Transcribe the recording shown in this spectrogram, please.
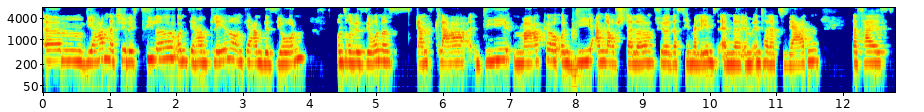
Ähm, wir haben natürlich Ziele und wir haben Pläne und wir haben Visionen. Unsere Vision ist ganz klar, die Marke und die Anlaufstelle für das Thema Lebensende im Internet zu werden. Das heißt,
